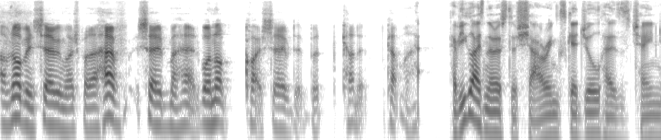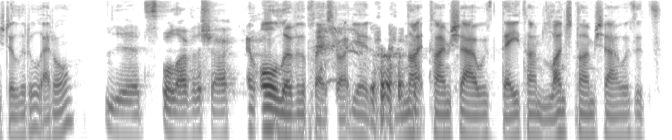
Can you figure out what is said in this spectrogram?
I've not been shaving much, but I have shaved my head. Well, not quite shaved it, but cut it, cut my. Have you guys noticed the showering schedule has changed a little at all? yeah, it's all over the show. all over the place, right? Yeah, nighttime showers, daytime, lunchtime showers. It's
